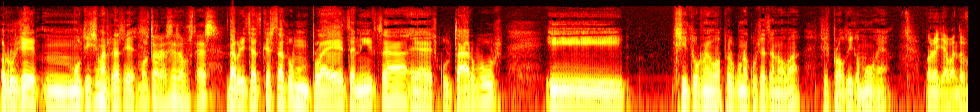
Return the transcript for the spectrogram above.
Roger, mm, moltíssimes gràcies. Moltes gràcies a vostès. De veritat que ha estat un plaer tenir-te, eh, escoltar-vos i si torneu a fer alguna coseta nova, sisplau, digue-m'ho, eh? Bueno, ja van dues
